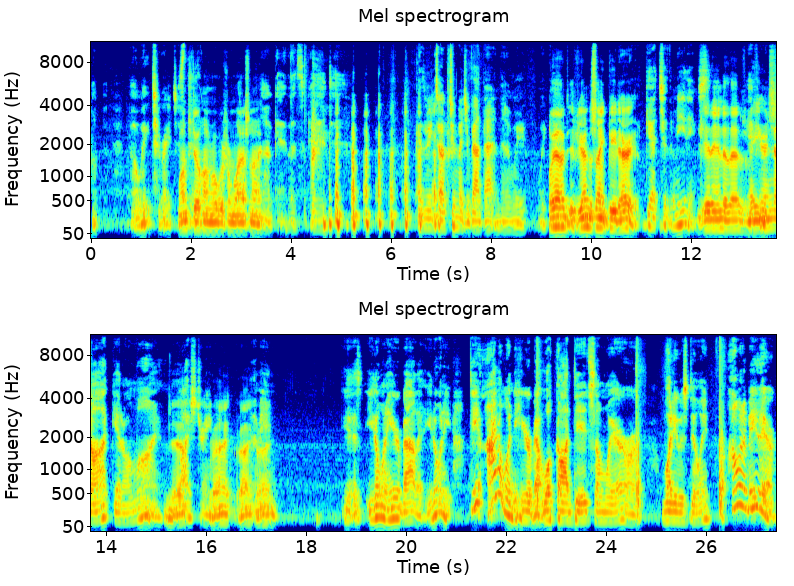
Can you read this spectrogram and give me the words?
oh, wait to righteousness. well, I'm still hungover from last night. Okay, let's get into Because we talked too much about that and then we, well, if you're in the St. Pete area, get to the meetings. get into those if meetings. If you're not, get online, Yeah, live stream. Right, right, I right. mean, yes, you don't want to hear about it. You don't want to. Do you, I don't want to hear about what God did somewhere or what He was doing. I want to be there.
